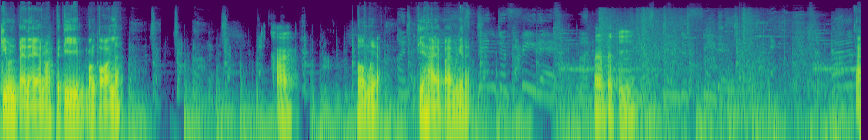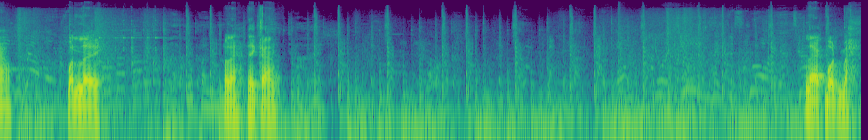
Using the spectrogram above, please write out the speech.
กินมันไปไหนกันวะไปตีมังกรแล้วใครพ่อมึงอะที่หายไปเมื่อกี้นะไม่ไปตีอ้าวหมดเลยอะไรได้กลางแลกบทไปโ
